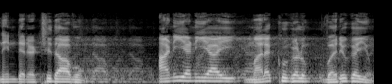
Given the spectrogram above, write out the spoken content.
നിന്റെ രക്ഷിതാവും അണിയണിയായി മലക്കുകളും വരുകയും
